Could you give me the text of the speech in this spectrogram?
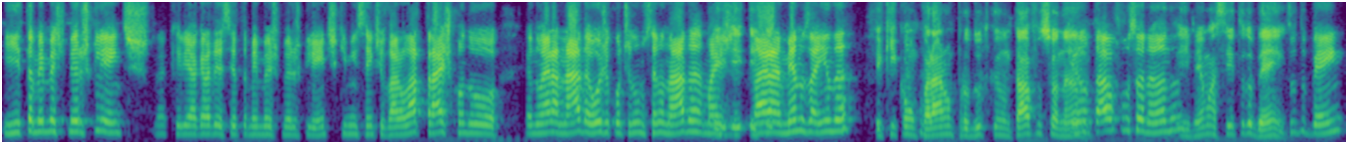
E também meus primeiros clientes. né? Queria agradecer também meus primeiros clientes que me incentivaram lá atrás, quando eu não era nada, hoje eu continuo não sendo nada, mas E- e- lá e- era menos ainda, E que compraram um produto que não estava que não funcionando. estava funcionando. E mesmo assim, tudo bem. Tudo bem,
